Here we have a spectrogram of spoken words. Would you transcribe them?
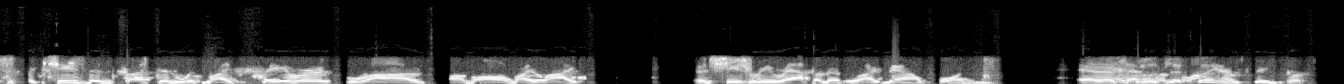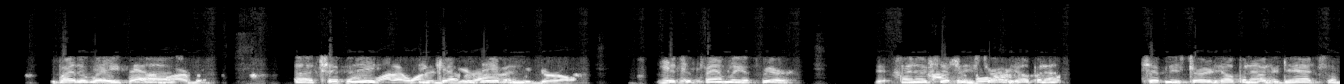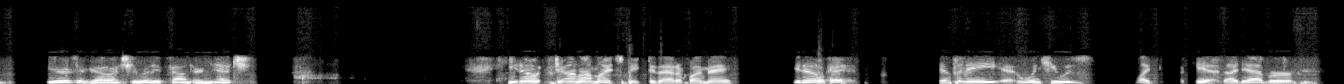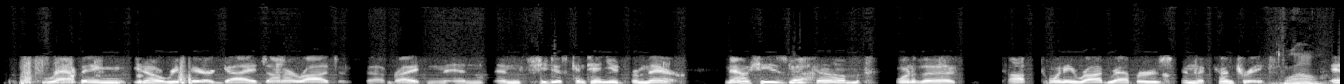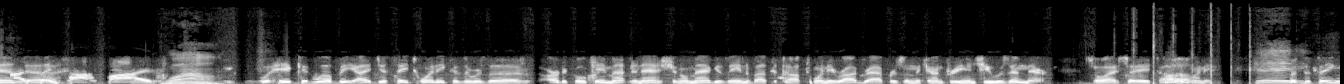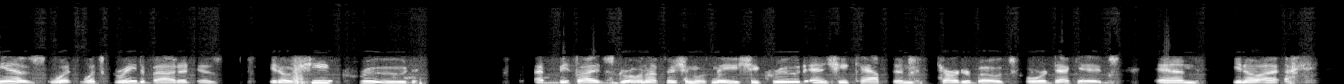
she's been trusted with my favorite rod of all my life, and she's rewrapping it right now for me. And it's a Well, hook, that's, uh, line, and sinker. By the way, in Santa uh, Barbara. uh, Tiffany That's what I wanted to Captain get out of you, girl. it's a family affair. I know How's Tiffany started helping out. Tiffany started helping out her dad some years ago, and she really found her niche. You know, John, I might speak to that if I may. You know, Okay. Tiffany, uh, when she was like a kid, I'd have her wrapping, you know, repaired guides on her rods and stuff, right? And and and she just continued from there. Now she's Yeah. become one of the top 20 rod wrappers in the country, Wow. and I'd uh, say top five. Wow. well, it could well be. I just say 20 because there was a article came out in a national magazine about the top 20 rod wrappers in the country, and she was in there. So I say top Oh. 20. But the thing is, what what's great about it is, you know, she crewed. Uh, besides growing up fishing with me, she crewed and she captained charter boats for decades, And you know, I,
